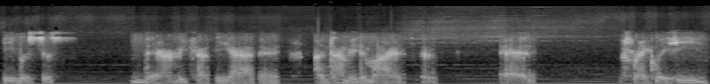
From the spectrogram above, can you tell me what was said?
he was just there because he had a untimely demise. And, and frankly, he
